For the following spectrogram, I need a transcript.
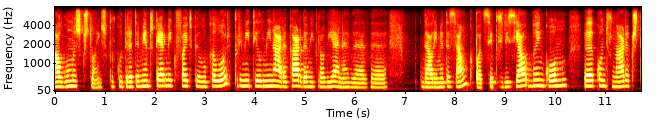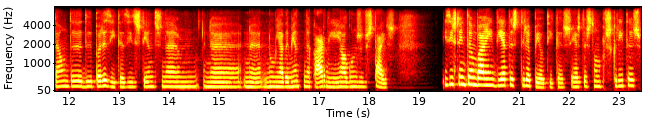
algumas questões, porque o tratamento térmico feito pelo calor permite eliminar a carga microbiana da, da, da alimentação, que pode ser prejudicial, bem como uh, contornar a questão de, de parasitas existentes, na, na, na, nomeadamente na carne e em alguns vegetais. Existem também dietas terapêuticas. Estas são prescritas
